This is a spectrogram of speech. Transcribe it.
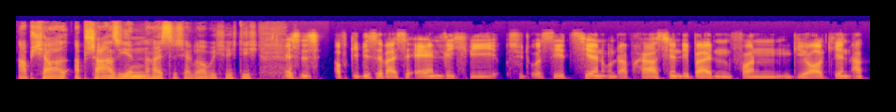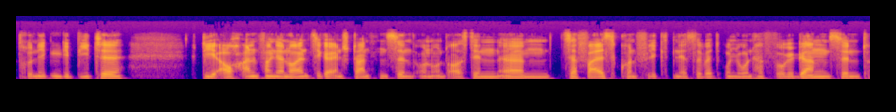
Abchasien heißt es ja, glaube ich, richtig. Es ist auf gewisse Weise ähnlich wie Südossetien und Abchasien, die beiden von Georgien abtrünnigen Gebiete, die auch Anfang der 90er entstanden sind und, und aus den ähm, Zerfallskonflikten der Sowjetunion hervorgegangen sind.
